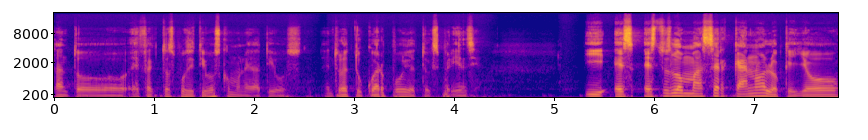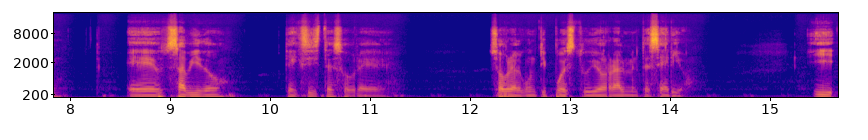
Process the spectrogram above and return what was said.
Tanto efectos positivos como negativos dentro de tu cuerpo y de tu experiencia. Y es, esto es lo más cercano a lo que yo he sabido que existe sobre, sobre algún tipo de estudio realmente serio. Y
